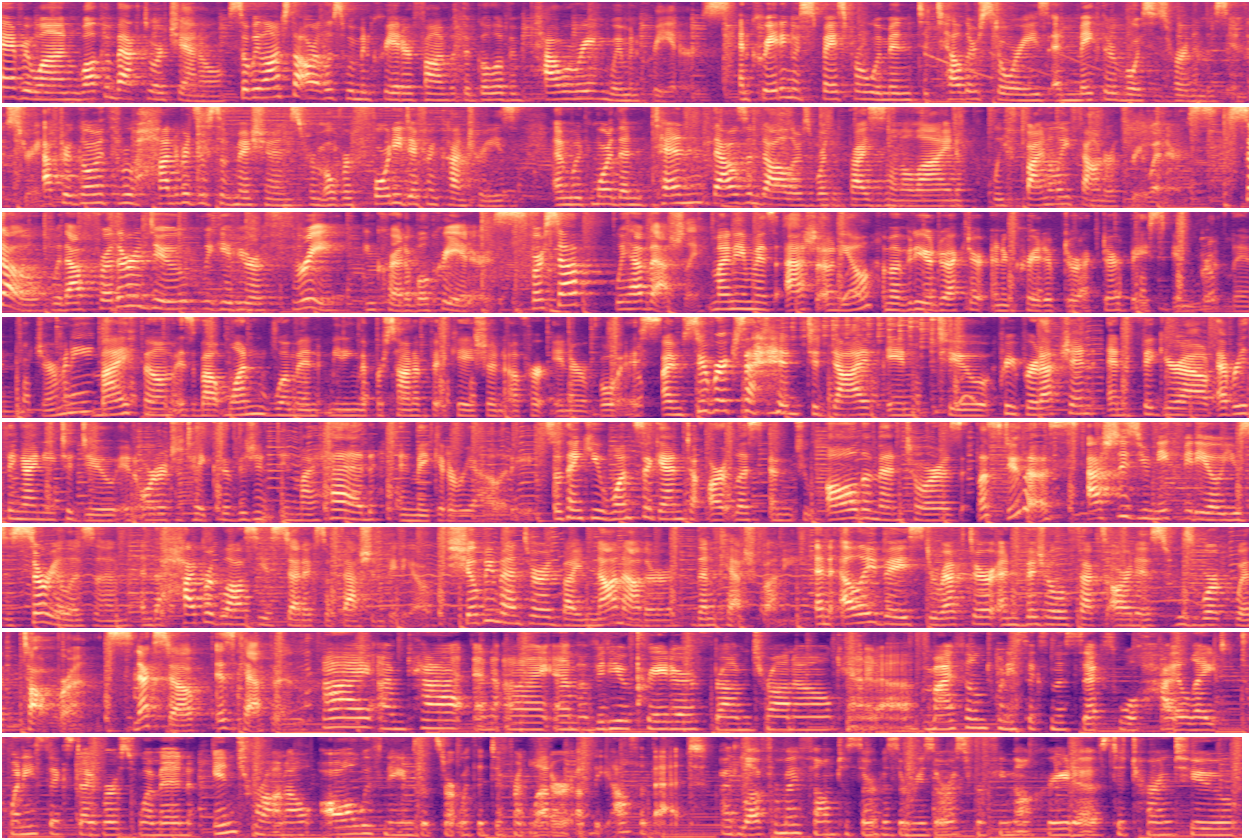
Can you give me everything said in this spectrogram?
Hey everyone, welcome back to our channel. So we launched the Artlist Women Creator Fund with the goal of empowering women creators and creating a space for women to tell their stories and make their voices heard in this industry. After going through hundreds of submissions from over 40 different countries and with more than $10,000 worth of prizes on the line, we finally found our three winners. So without further ado, we give you our three incredible creators. First up, we have Ashley. My name is Ash O'Neill. I'm a video director and a creative director based in Berlin, Germany. My film is about one woman meeting the personification of her inner voice. I'm super excited to dive into pre-production and figure out everything I need to do in order to take the vision in my head and make it a reality. So thank you once again to Artlist and to all the mentors. Let's do this. Ashley's unique video uses surrealism and the hyper-glossy aesthetics of fashion video. She'll be mentored by none other than Cash Bunny, an LA-based director and visual effects artist who's worked with top brands. Next up is Catherine. Hi, I'm Kat and I am a video creator from Toronto, Canada. My film 26 and the 6 will highlight 26 diverse women in Toronto, all with names that start with a different letter of the alphabet. I'd love for my film to serve as a resource for female creatives to turn to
